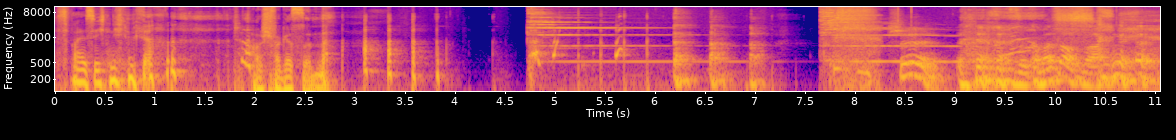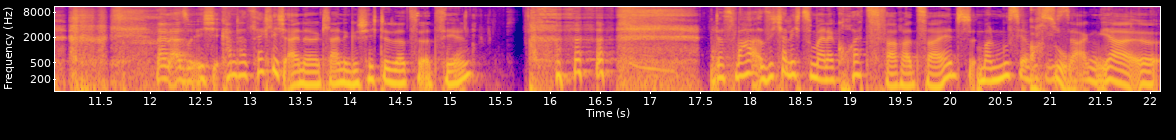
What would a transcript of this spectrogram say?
Das weiß ich nicht mehr. Habe ich vergessen. so kann man es auch sagen. Nein, also ich kann tatsächlich eine kleine Geschichte dazu erzählen. Das war sicherlich zu meiner Kreuzfahrerzeit. Man muss ja wirklich so. sagen, ja, äh,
